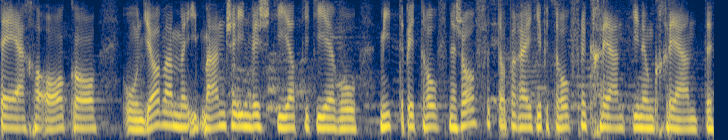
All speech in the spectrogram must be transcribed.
der kann angehen und ja, wenn man in die Menschen investiert, in die, die mit den Betroffenen arbeiten, aber auch die betroffenen Klientinnen und Klienten,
